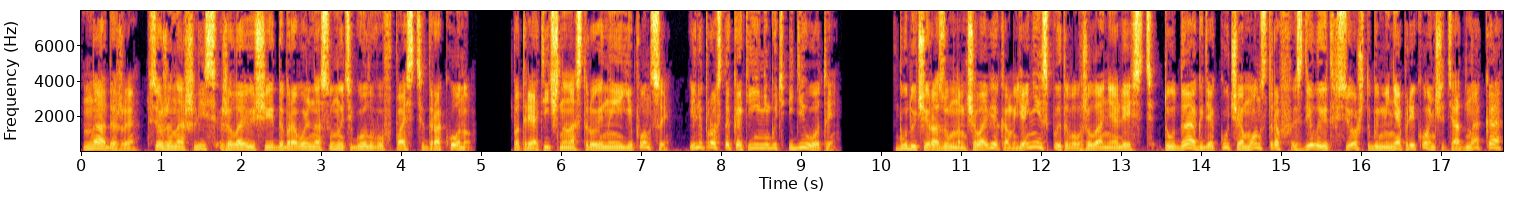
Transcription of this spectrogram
Надо же, все же нашлись желающие добровольно сунуть голову в пасть дракону. Патриотично настроенные японцы или просто какие-нибудь идиоты? Будучи разумным человеком, я не испытывал желания лезть туда, где куча монстров сделает все, чтобы меня прикончить, однако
